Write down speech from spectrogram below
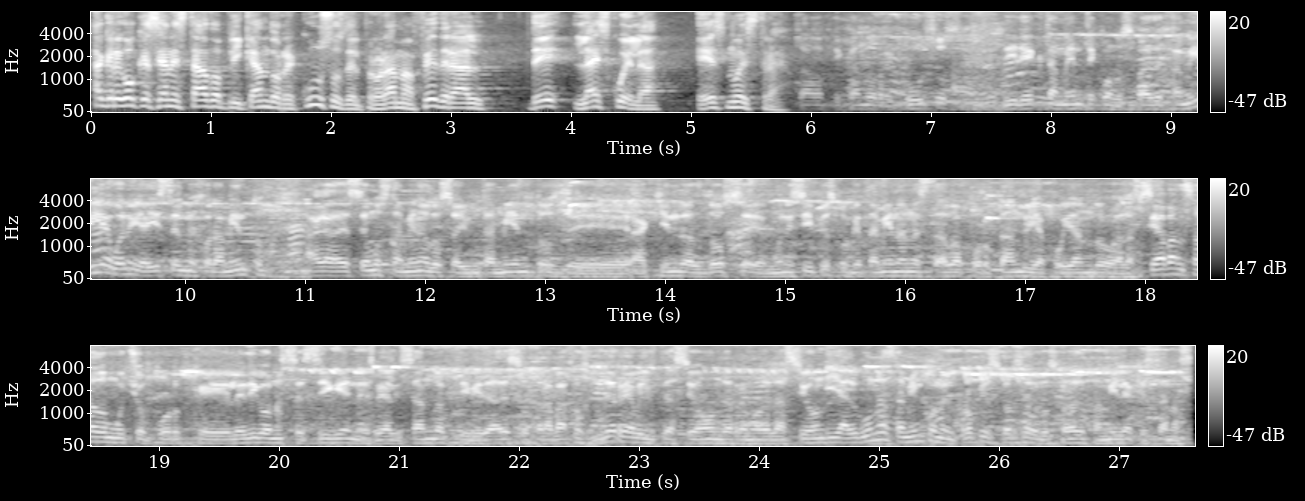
Agregó que se han estado aplicando recursos del programa federal de la escuela es nuestra. Aplicando recursos directamente con los padres de familia, bueno, y ahí está el mejoramiento. Agradecemos también a los ayuntamientos de aquí en los 12 municipios porque también han estado aportando y apoyando a las... Se ha avanzado mucho porque, le digo, se siguen realizando actividades o trabajos de rehabilitación, de remodelación y algunas también con el propio esfuerzo de los padres de familia que están haciendo.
